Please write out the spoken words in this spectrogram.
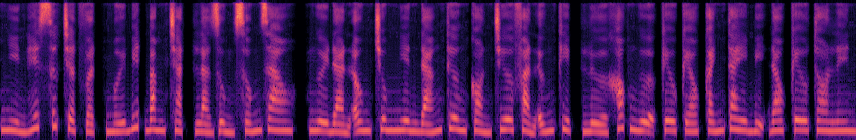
nhìn hết sức chật vật mới biết băm chặt là dùng sống dao, người đàn ông trung niên đáng thương còn chưa phản ứng kịp lừa khóc ngựa kêu kéo cánh tay bị đau kêu to lên.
